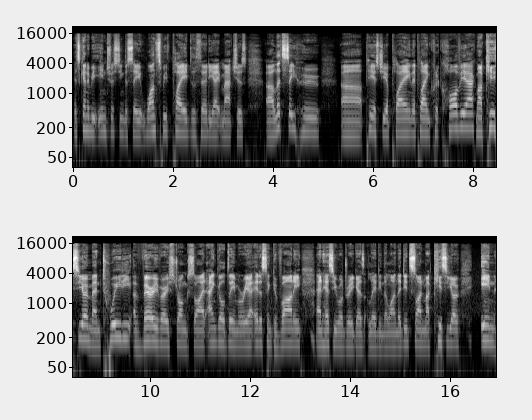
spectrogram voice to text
It's going to be interesting to see once we've played the 38 matches. Uh, let's see who uh, PSG are playing. They're playing Krychowiak, Marchisio, Matuidi, a very, very strong side. Angel Di Maria, Edison Cavani, and Jesse Rodriguez leading the line. They did sign Marchisio in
